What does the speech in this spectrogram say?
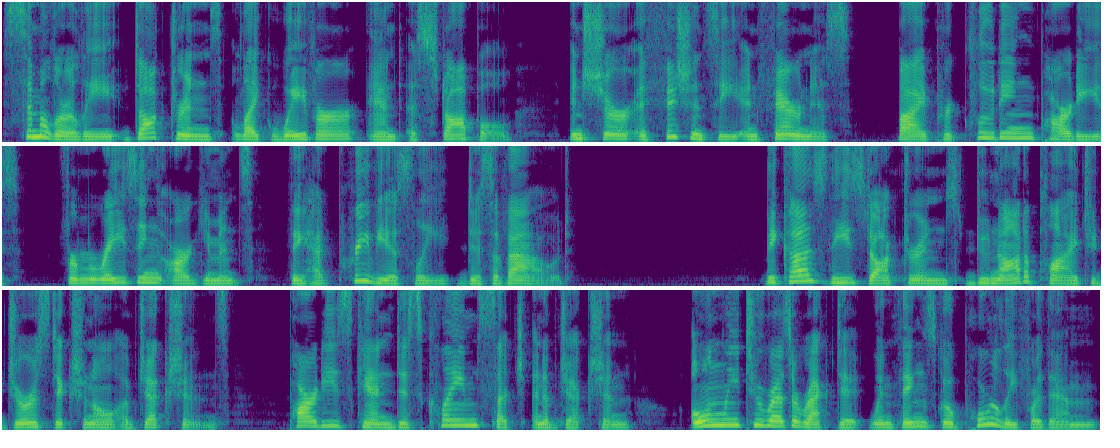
Similarly, doctrines like waiver and estoppel ensure efficiency and fairness by precluding parties from raising arguments they had previously disavowed. Because these doctrines do not apply to jurisdictional objections, parties can disclaim such an objection only to resurrect it when things go poorly for them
